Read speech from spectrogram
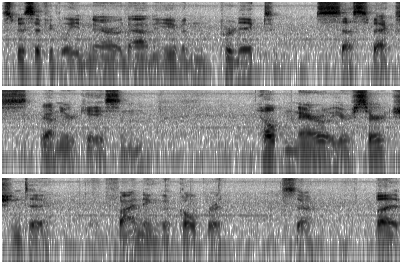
specifically narrow down and even predict suspects Yeah. in your case, and help narrow your search into finding the culprit. So, but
